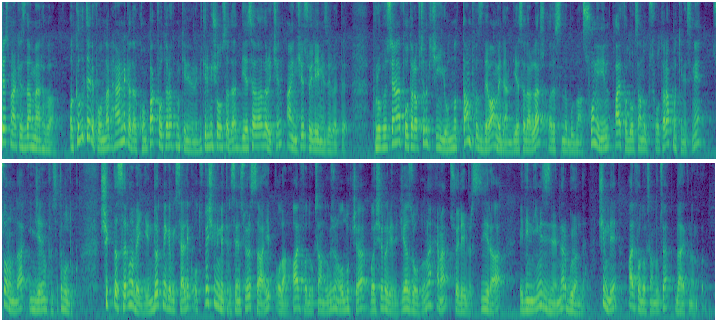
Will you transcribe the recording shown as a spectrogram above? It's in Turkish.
İşbes Merkezi'den merhaba. Akıllı telefonlar her ne kadar kompakt fotoğraf makinelerini bitirmiş olsa da DSLR'lar için aynı şey söyleyemeyiz elbette. Profesyonel fotoğrafçılık için yoluna tam hız devam eden DSLR'lar arasında bulunan Sony'nin Alpha 99 fotoğraf makinesini sonunda inceleme fırsatı bulduk. Şık tasarımı ve 24 megapiksellik 35 mm sensöre sahip olan Alpha 99'un oldukça başarılı bir cihaz olduğunu hemen söyleyebiliriz. Zira edindiğimiz izlenimler bu yönde. Şimdi Alpha 99'a daha yakından bakalım.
